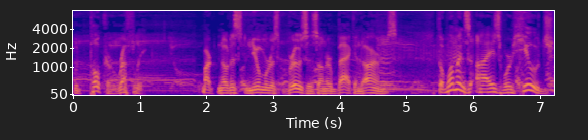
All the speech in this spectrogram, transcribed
would poke her roughly. Mark noticed numerous bruises on her back and arms. The woman's eyes were huge,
